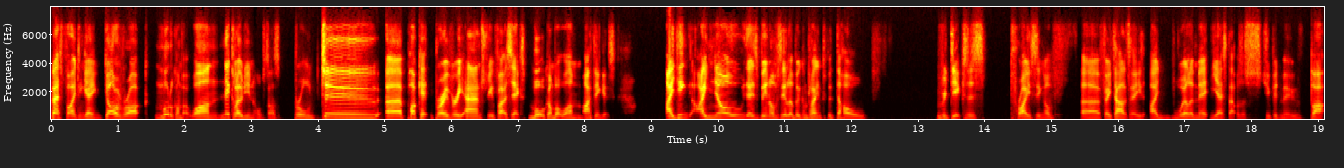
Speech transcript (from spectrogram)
Best fighting game: God of Rock, Mortal Kombat 1, Nickelodeon All Stars Brawl 2, uh, Pocket Bravery, and Street Fighter 6. Mortal Kombat 1, I think it's. I think I know there's been obviously a little bit of complaints with the whole ridiculous pricing of uh fatalities. I will admit, yes, that was a stupid move, but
